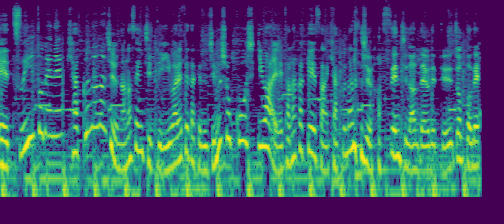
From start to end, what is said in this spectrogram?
えー、ツイートでね177センチって言われてたけど事務所公式は、えー、田中圭さん178センチなんだよねっていうちょっとね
